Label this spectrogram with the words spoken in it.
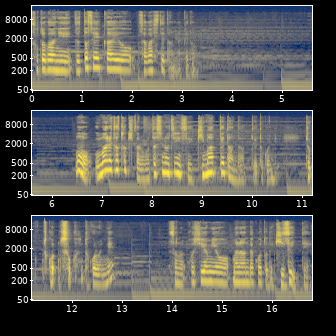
外側にずっと正解を探してたんだけど。もう生まれた時から私の人生決まってたんだっていうところにととそこところにね。その星読みを学んだことで気づいて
